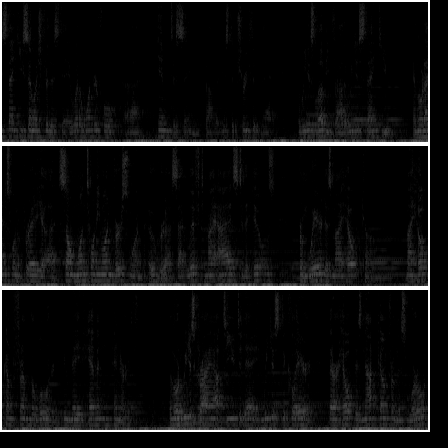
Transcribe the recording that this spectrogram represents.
just thank you so much for this day. What a wonderful uh, hymn to sing, Father, just the truth of that. And we just love you, Father. We just thank you. And Lord, I just want to pray uh, Psalm 121, verse 1 over us. I lift my eyes to the hills. From where does my help come? My help comes from the Lord who made heaven and earth. And Lord, we just cry out to you today and we just declare that our help does not come from this world.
